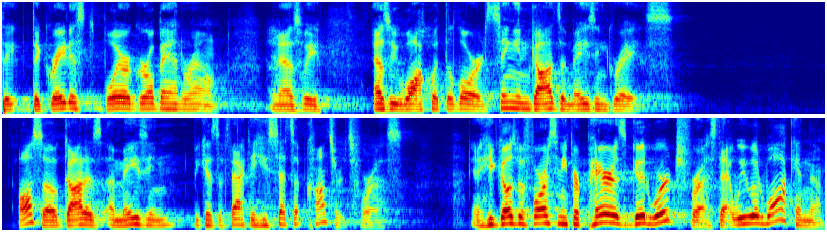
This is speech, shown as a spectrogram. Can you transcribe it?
the, the greatest boy or girl band around. And as we as we walk with the Lord, singing God's amazing grace. Also, God is amazing because the fact that He sets up concerts for us. And he goes before us and He prepares good works for us that we would walk in them.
